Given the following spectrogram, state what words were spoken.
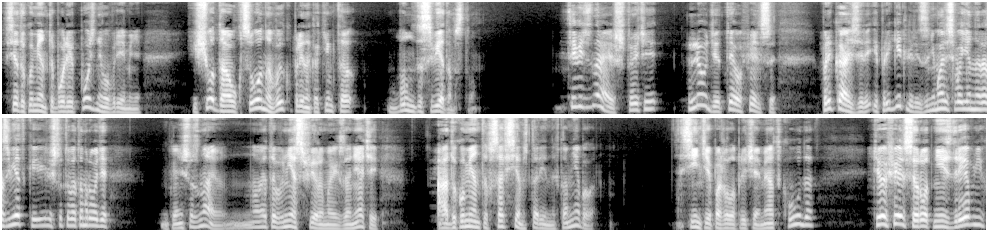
Все документы более позднего времени еще до аукциона выкуплены каким-то бундесведомством. Ты ведь знаешь, что эти люди, теофельсы, при Кайзере и при Гитлере занимались военной разведкой или что-то в этом роде, ну, конечно, знаю, но это вне сферы моих занятий. А документов совсем старинных там не было. Синтия пожала плечами. Откуда? Теофельсы род не из древних,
